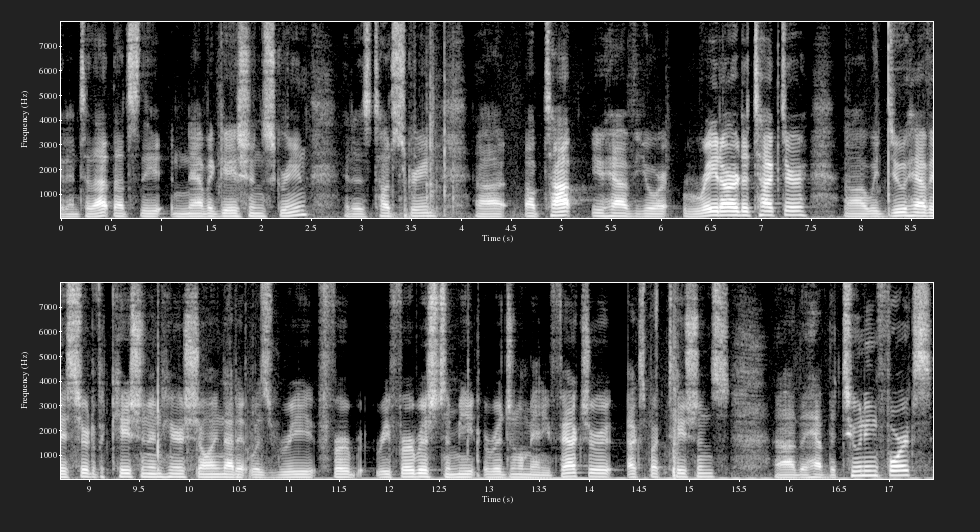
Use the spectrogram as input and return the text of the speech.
Get into that. That's the navigation screen. It is touchscreen. Uh, up top, you have your radar detector. Uh, we do have a certification in here showing that it was refurb refurbished to meet original manufacturer expectations. Uh, they have the tuning forks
